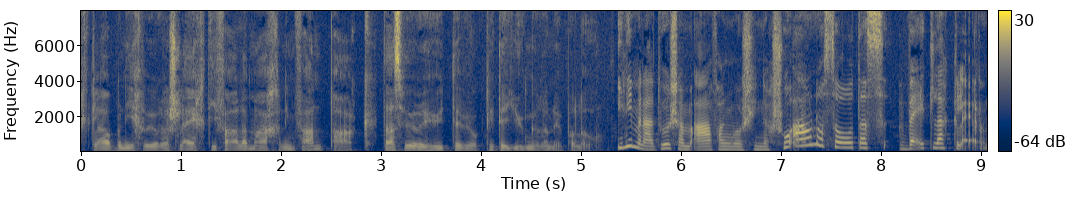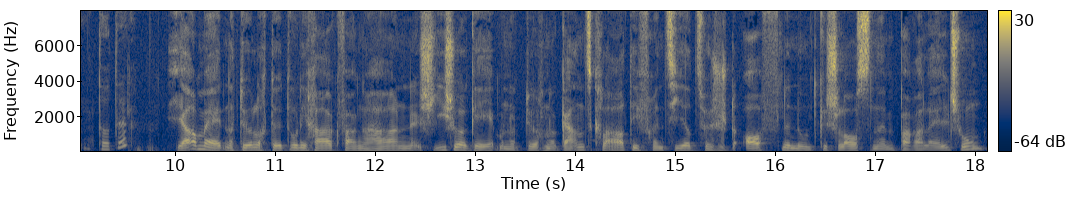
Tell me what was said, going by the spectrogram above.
Ich glaube, ich würde eine schlechte Falle machen im Funpark. Das würde ich heute wirklich den Jüngeren überlassen. Ich nehme an, du hast am Anfang wahrscheinlich schon auch noch so das Wettler gelernt, oder? Ja, man hat natürlich dort, wo ich angefangen habe, Skischule geht man natürlich noch ganz klar differenziert zwischen offenen und geschlossenen Parallelschwung.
